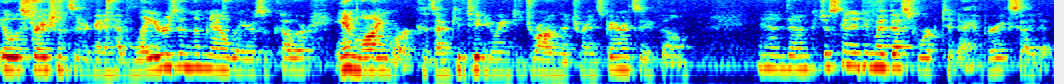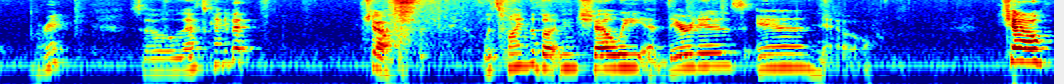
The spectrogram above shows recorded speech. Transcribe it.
illustrations that are going to have layers in them now, layers of color, and line work because I'm continuing to draw on the transparency film. And I'm just going to do my best work today. I'm very excited. All right? So that's kind of it. Ciao. Let's find the button, shall we? And there it is, and no. Ciao.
